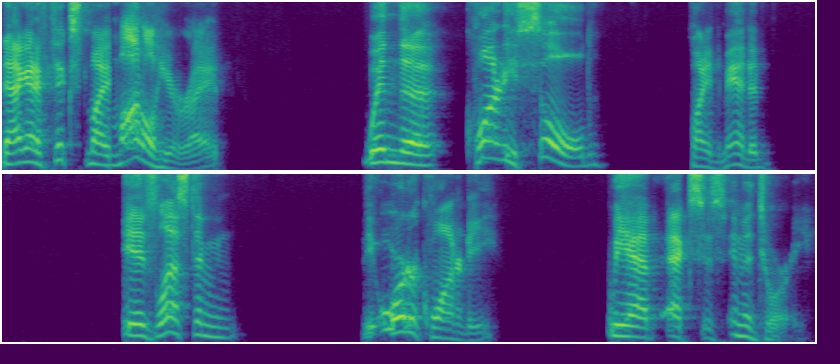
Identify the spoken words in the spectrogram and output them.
Now I got to fix my model here, right? When the quantity sold quantity demanded is less than the order quantity, we have excess inventory.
